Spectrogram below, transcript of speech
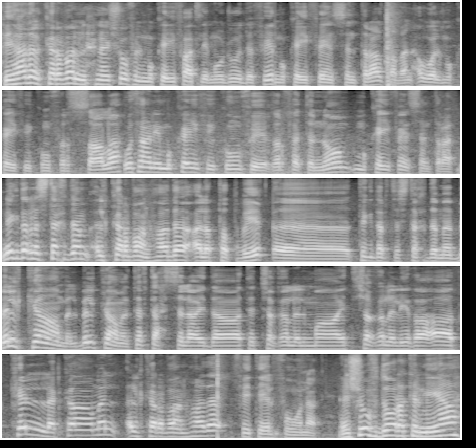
في هذا الكرفان نحن نشوف المكيفات اللي موجودة فيه مكيفين سنترال. طبعا أول مكيف يكون في الصالة وثاني مكيف يكون في غرفة النوم مكيفين سنترال. نقدر نستخدم الكرفان هذا على التطبيق أه تقدر تستخدمه بالكامل بالكامل. تفتح سلايدات تشغل الماي تشغل الإضاءات كله كامل الكرفان هذا في تلفونك. نشوف دورة المياه.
